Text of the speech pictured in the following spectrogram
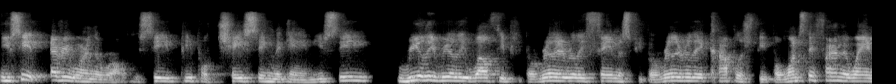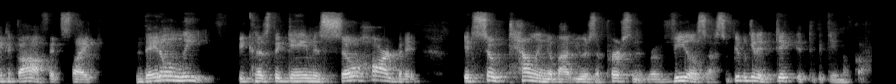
you see it everywhere in the world. You see people chasing the game. You see really, really wealthy people, really, really famous people, really, really accomplished people, once they find their way into golf, it's like they don't leave because the game is so hard, but it, it's so telling about you as a person. It reveals us. So people get addicted to the game of golf.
